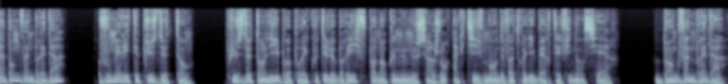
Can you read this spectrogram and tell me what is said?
la Banque Van Breda, vous méritez plus de temps. Plus de temps libre pour écouter le brief pendant que nous nous chargeons activement de votre liberté financière. Banque Van Breda.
